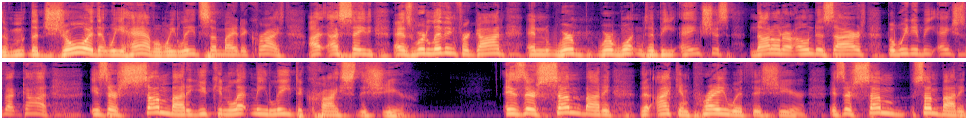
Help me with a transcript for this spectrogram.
The, the joy that we have when we lead somebody to Christ. I, I, say, as we're living for God and we're, we're wanting to be anxious, not on our own desires, but we need to be anxious about God. Is there somebody you can let me lead to Christ this year? Is there somebody that I can pray with this year? Is there some somebody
